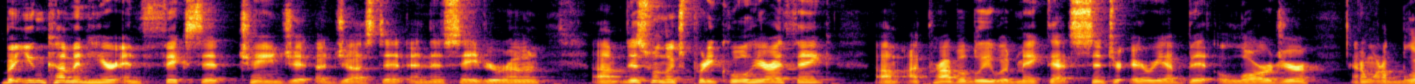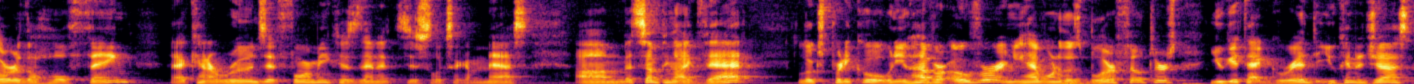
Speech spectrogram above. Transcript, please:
but you can come in here and fix it, change it, adjust it, and then save your own. Um, this one looks pretty cool here, I think. Um, I probably would make that center area a bit larger. I don't want to blur the whole thing. That kind of ruins it for me because then it just looks like a mess. Um, but something like that looks pretty cool. When you hover over and you have one of those blur filters, you get that grid that you can adjust.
